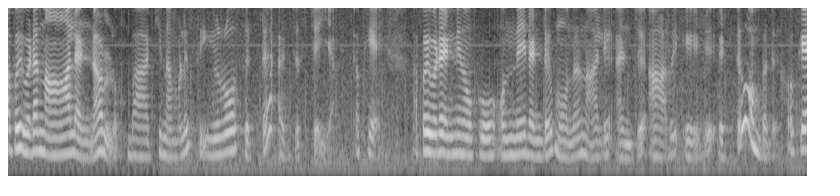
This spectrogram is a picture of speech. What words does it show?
അപ്പോൾ ഇവിടെ നാലെണ്ണേ ഉള്ളൂ. ബാക്കി നമ്മൾ സീറോസ് ഇട്ട് അഡ്ജസ്റ്റ് ചെയ്യാം. ഓക്കെ അപ്പോൾ ഇവിടെ എണ്ണി നോക്കൂ. ഒന്ന് രണ്ട് മൂന്ന് നാല് അഞ്ച് ആറ് ഏഴ് എട്ട് ഒമ്പത്. ഓക്കെ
